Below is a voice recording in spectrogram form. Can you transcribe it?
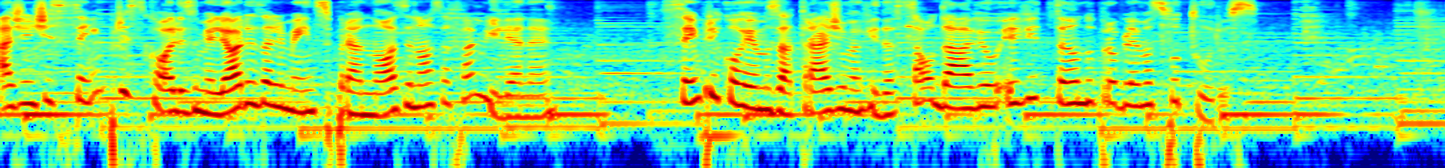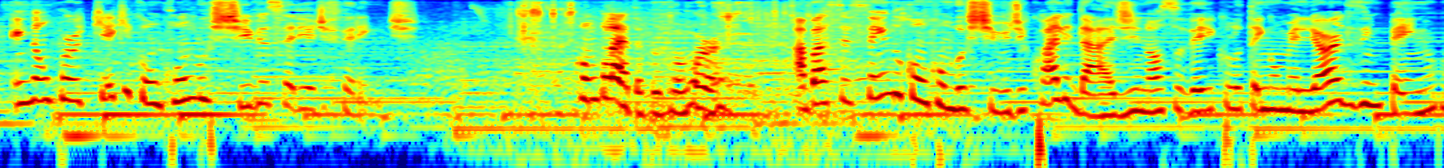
A gente sempre escolhe os melhores alimentos para nós e nossa família, né? Sempre corremos atrás de uma vida saudável, evitando problemas futuros. Então, por que que com combustível seria diferente? Completa, por favor. Abastecendo com combustível de qualidade, nosso veículo tem um melhor desempenho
